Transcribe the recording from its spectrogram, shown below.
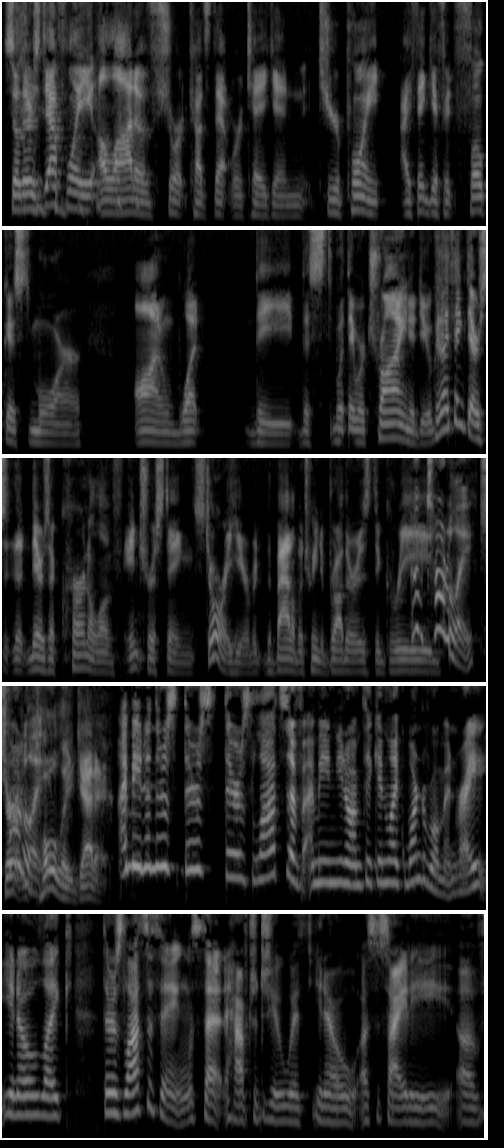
So there's definitely a lot of shortcuts that were taken. To your point, I think if it focused more on what the this what they were trying to do because I think there's there's a kernel of interesting story here, but the battle between the brothers, the greed, Oh, totally, totally. totally get it. I mean, and there's there's there's lots of I mean, you know, I'm thinking like Wonder Woman, right? You know, like there's lots of things that have to do with, you know, a society of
